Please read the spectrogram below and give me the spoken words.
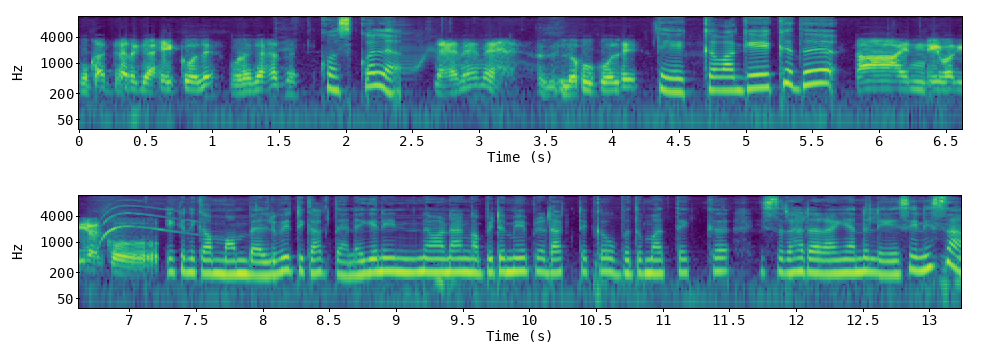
මොකත් අර ගහේ කොල මොන ගහද? කොස්කොල නෑනෑ නෑ ලොහු කොලේ තේක්ක වගේකද? ආන්නේ වගේකෝ එක නිකම් මම් බැලුවේ ටිකක් දැනගෙන ඉන්නවනම් අපිට මේ ප්‍රඩක්් එක ඔබතුමත් එක්ක ඉස්සරහට අරන් යන්න ලේසි නිසා.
